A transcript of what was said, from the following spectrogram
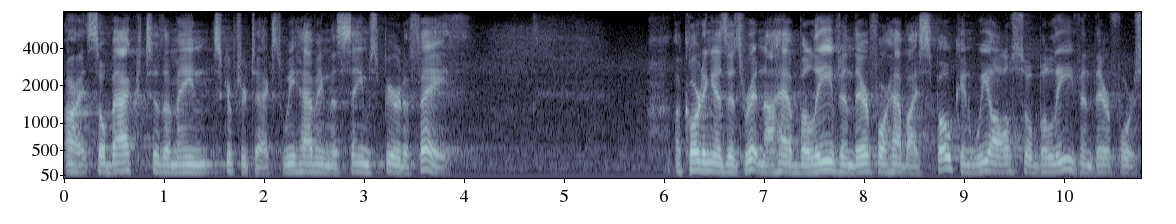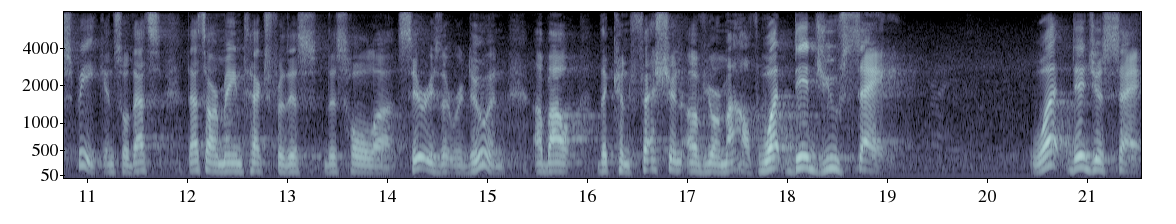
All right, so back to the main scripture text. We having the same spirit of faith according as it's written, I have believed and therefore have I spoken, we also believe and therefore speak. And so that's, that's our main text for this, this whole uh, series that we're doing about the confession of your mouth. What did you say? What did you say?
